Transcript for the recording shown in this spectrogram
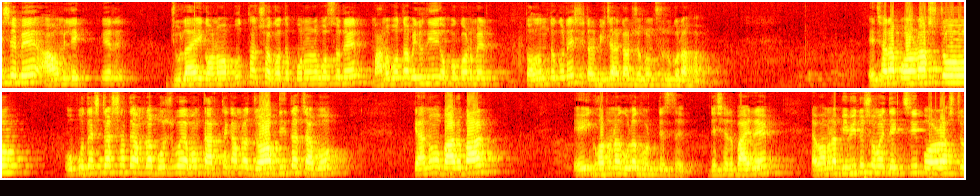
হিসেবে আওয়ামী লীগের জুলাই গণ অভ্যুত্থান সহ গত পনেরো বছরের মানবতা বিরোধী অপকর্মের তদন্ত করে সেটার বিচার কার্যক্রম শুরু করা হয়। এছাড়া পররাষ্ট্র উপদেষ্টার সাথে আমরা বসবো এবং তার থেকে আমরা জবাব দিতে চাবো কেন বারবার এই ঘটনাগুলো ঘটতেছে দেশের বাইরে। এবং আমরা বিভিন্ন সময় দেখছি পররাষ্ট্র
